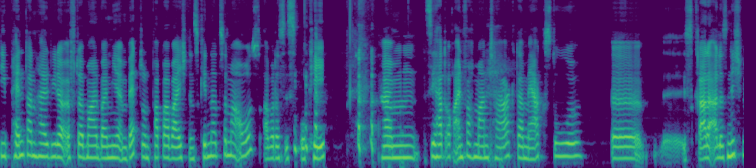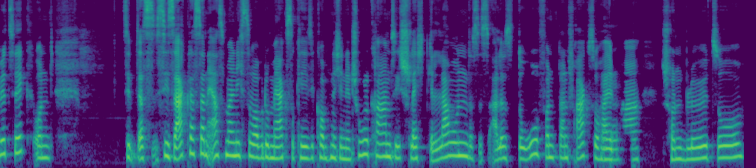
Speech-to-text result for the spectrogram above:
die pennt dann halt wieder öfter mal bei mir im Bett und Papa weicht ins Kinderzimmer aus, aber das ist okay. ähm, sie hat auch einfach mal einen Tag, da merkst du, äh, ist gerade alles nicht witzig und sie, das, sie sagt das dann erstmal nicht so, aber du merkst, okay, sie kommt nicht in den Schulkram, sie ist schlecht gelaunt, das ist alles doof und dann fragst du halt mhm. mal, schon blöd so,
